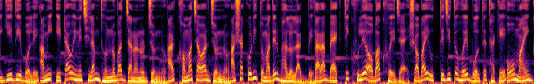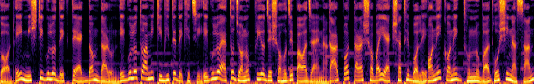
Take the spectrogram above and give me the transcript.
এগিয়ে দিয়ে বলে, আমি এটাও এনেছিলাম ধন্যবাদ জানানোর জন্য আর ক্ষমা চাওয়ার জন্য। আশা করি তোমাদের ভালো লাগবে। তারা ব্যাগটি খুলে অবাক হয়ে যায়। সবাই উত্তেজিত হয়ে বলতে থাকে, ও মাই গড, এই মিষ্টিগুলো দেখতে একদম দারুণ। এগুলো তো আমি টিভিতে দেখেছি। এগুলো এত জনপ্রিয় যে সহজে পাওয়া যায় না। তারপর তারা সবাই একসাথে বলে, অনেক অনেক ধন্যবাদ হোসিনা সান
